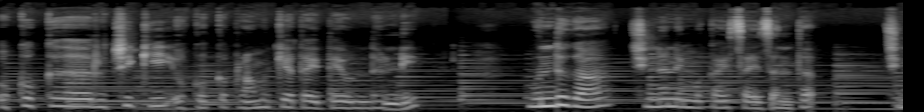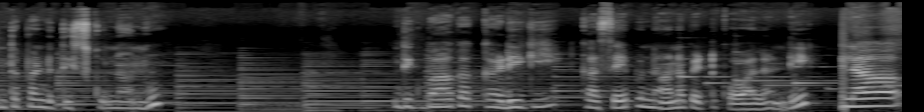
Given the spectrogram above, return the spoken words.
ఒక్కొక్క రుచికి ఒక్కొక్క ప్రాముఖ్యత అయితే ఉందండి. ముందుగా చిన్న నిమ్మకాయ సైజ్ అంతా చింతపండు తీసుకున్నాను. ఇది బాగా కడిగి కాసేపు నానబెట్టుకోవాలండి. ఇలా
